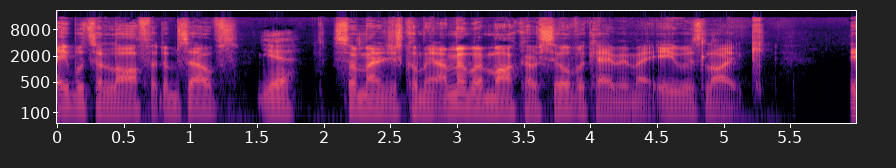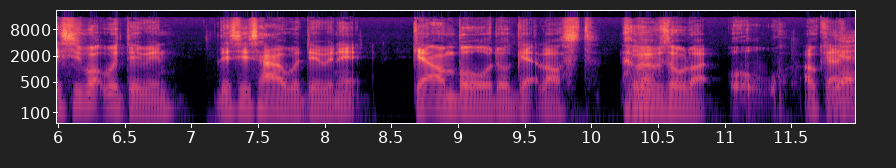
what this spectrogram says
able to laugh at themselves? Yeah. some managers come in. I remember when Marco Silva came in, mate. He was like, "This is what we're doing. This is how we're doing it. Get on board or get lost." And Yeah. we was all like, "Oh, okay." Yeah.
